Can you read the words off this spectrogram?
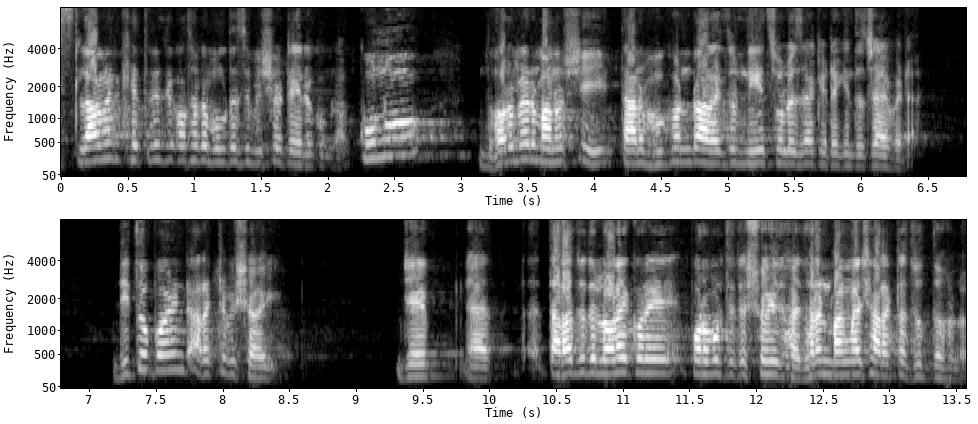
ইসলামের ক্ষেত্রে যে কথাটা বলতেছে বিষয়টা এরকম না। কোনো ধর্মের মানুষই তার ভূখণ্ড আরেকজন নিয়ে চলে যাক, এটা কিন্তু চাইবে না। দ্বিতীয় পয়েন্ট আরেকটা বিষয় যে তারা যদি লড়াই করে পরবর্তীতে শহীদ হয়, ধরেন বাংলাদেশে আরেকটা যুদ্ধ হলো।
